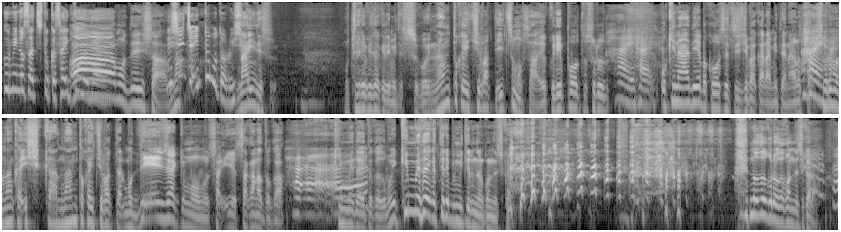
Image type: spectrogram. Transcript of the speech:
海の幸とか最高ああよねもうでさでしんちゃん行ったことある？石川ないですもうテレビだけで見てすごい。なんとか市場っていつもさよくリポートする。はいはい。沖縄で言えば公設市場からみたいなのあるさ、はいはい。それのなんか石川なんとか市場ってもうデージャーキもうさ魚とか。は金目鯛とか。もう金目鯛がテレビ見てるのはこんですから。のどぐろがこんですから。のどぐ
